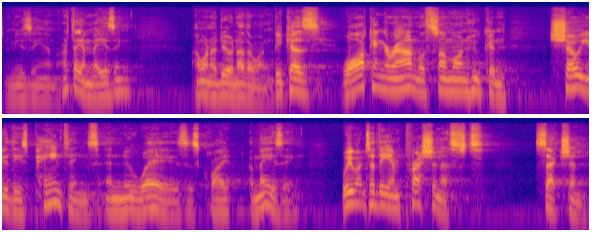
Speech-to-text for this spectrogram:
in a museum? Aren't they amazing? I want to do another one because walking around with someone who can show you these paintings in new ways is quite amazing. We went to the Impressionist section.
